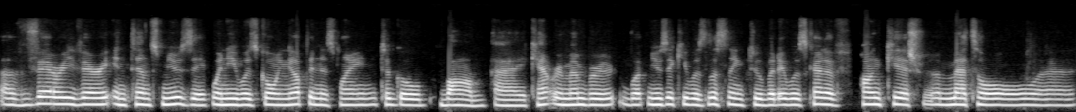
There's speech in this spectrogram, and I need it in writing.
a very, very intense music when he was going up in his plane to go bomb. I can't remember what music he was listening to, but it was kind of punkish uh, metal, uh,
